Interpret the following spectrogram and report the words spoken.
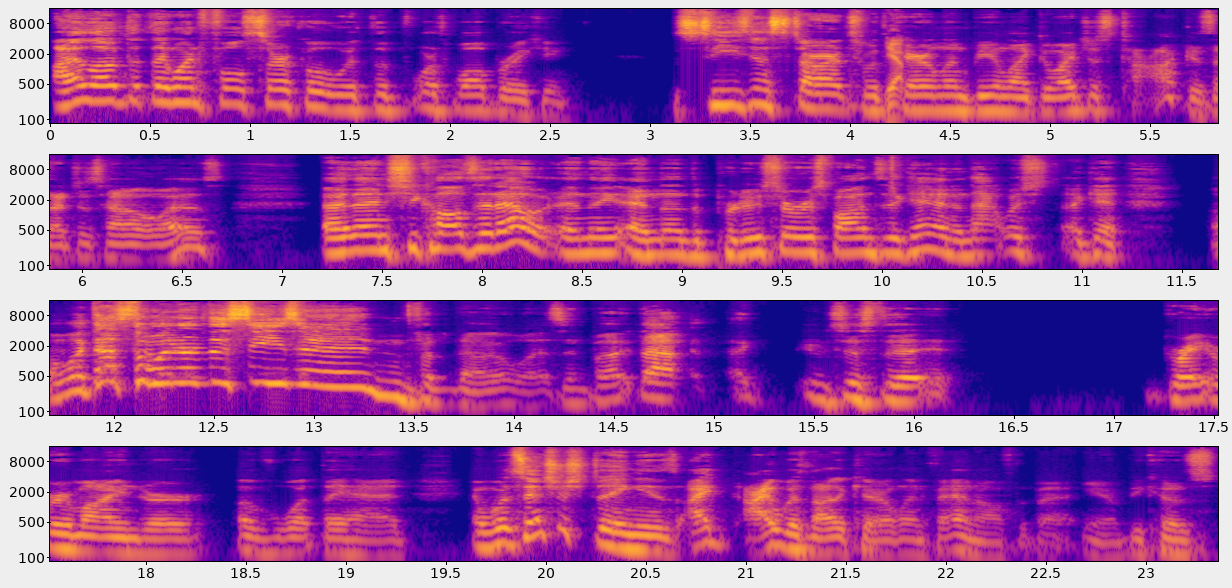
I love that they went full circle with the fourth wall breaking. The season starts with Yep. Carolyn being like, "Do I just talk? Is that just how it was?" And then she calls it out, and they and then the producer responds again, and that was again. I'm like, "That's the winner of the season," but no, it wasn't. But that it was just a great reminder of what they had. And what's interesting is I I was not a Carolyn fan off the bat, you know, because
